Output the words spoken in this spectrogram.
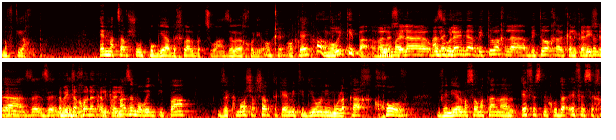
מבטיח אותה. אין מצב שהוא פוגע בכלל בתשואה, זה לא יכול להיות. אוקיי. אוקיי? לא, מוריד טיפה, אבל השאלה, אולי זה הביטוח לביטוח הכלכלי שלנו. אתה יודע, זה... הביטחון הכלכלי. מה זה מוריד טיפה? זה כמו שעכשיו תקיים איתי דיון אם הוא לקח חוב וניהל משא ומתן על 0.01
